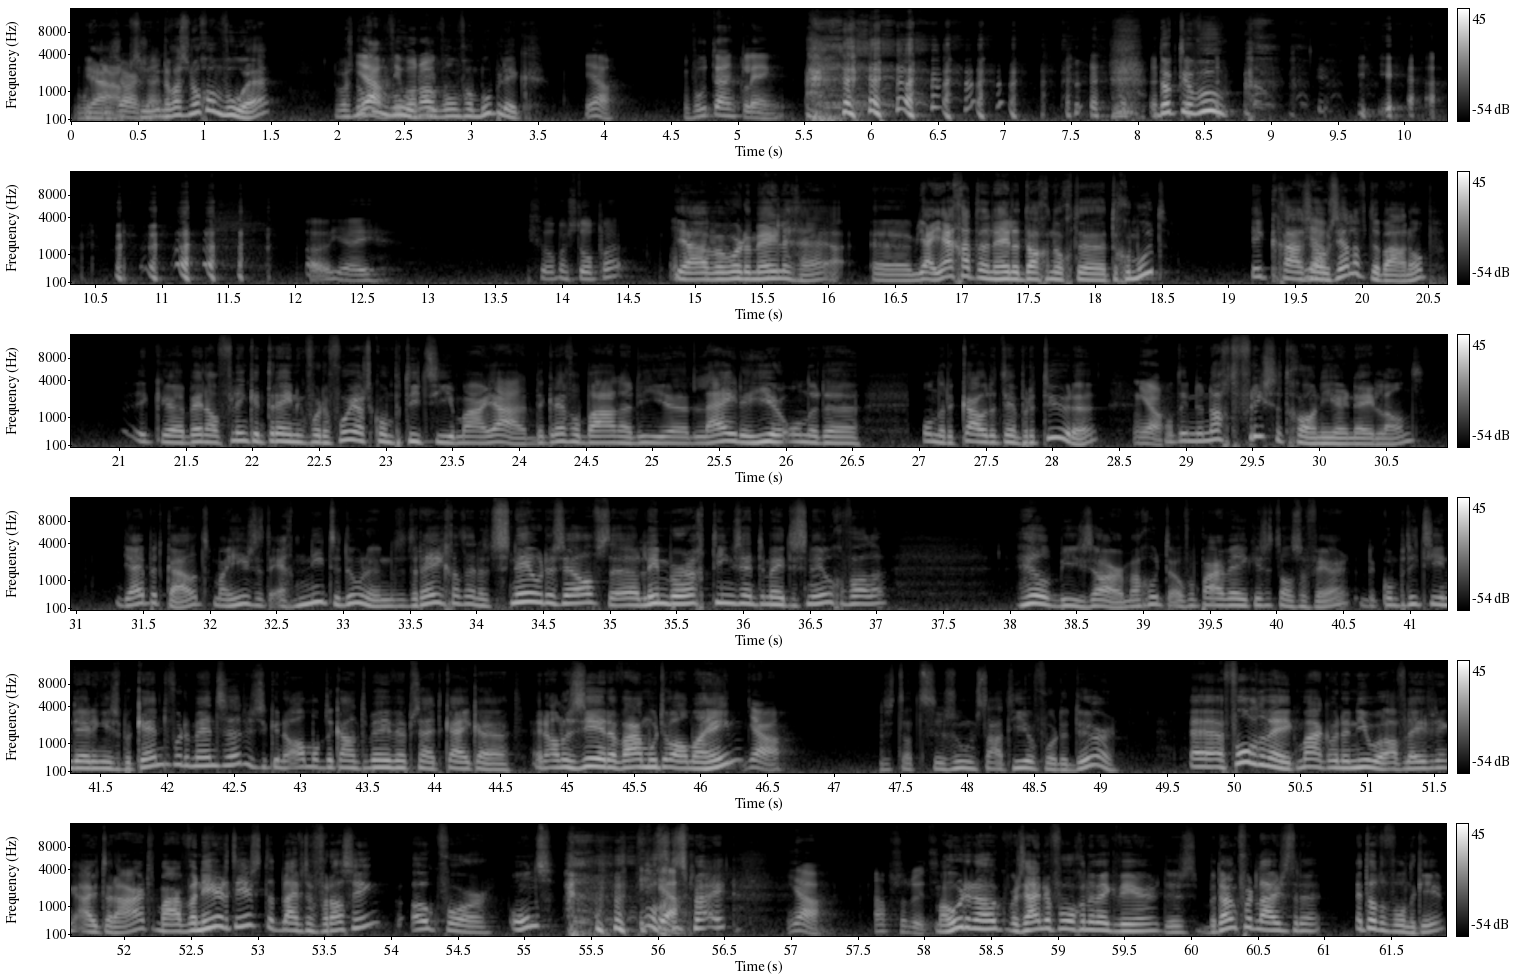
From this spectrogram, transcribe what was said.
Moet Ja, bizar absoluut. zijn. En er was nog een Woe, hè? Er was nog Ja, een die Woe, won die won van Boeblik. Ja. Voet aan Kleng. Dr. Woe. ja. Oh jee. Zullen we maar stoppen? Ja, we worden melig, hè. Ehm, ja, jij gaat een hele dag nog te, tegemoet. Ik ga zo Ja. zelf de baan op. Ik eh, ben al flink in training voor de voorjaarscompetitie. Maar ja, de gravelbanen die eh, lijden hier onder de, onder de koude temperaturen. Ja. Want in de nacht vriest het gewoon hier in Nederland. Jij hebt het koud, maar hier is het echt niet te doen. En het regent en het sneeuwde zelfs. Eh, Limburg, 10 centimeter sneeuw gevallen. Heel bizar. Maar goed, over een paar weken is het al zover. De competitieindeling is bekend voor de mensen. Dus ze kunnen allemaal op de KNTB-website kijken en analyseren waar moeten we allemaal heen. Ja. Dus dat seizoen staat hier voor de deur. Eh, volgende week maken we een nieuwe aflevering, uiteraard. Maar wanneer het is, dat blijft een verrassing. Ook voor ons, volgens mij. Ja, absoluut. Maar hoe dan ook, we zijn er volgende week weer. Dus bedankt voor het luisteren en tot de volgende keer.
